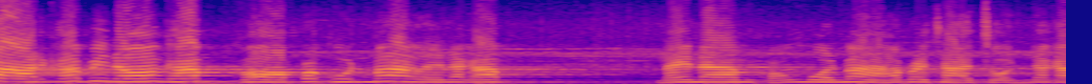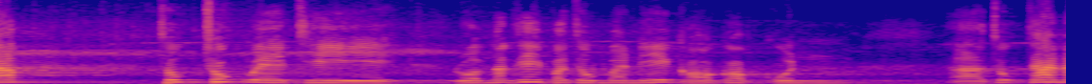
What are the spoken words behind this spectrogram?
บาทครับพี่น้องครับ ขอบพระคุณมากเลยนะครับ ในนามของมวลมหาประชาชนนะครับ ทุกชุกๆเวที รวมทั้งที่ปทุมวันนี้ขอขอบคุณเอ่อทุกท่าน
